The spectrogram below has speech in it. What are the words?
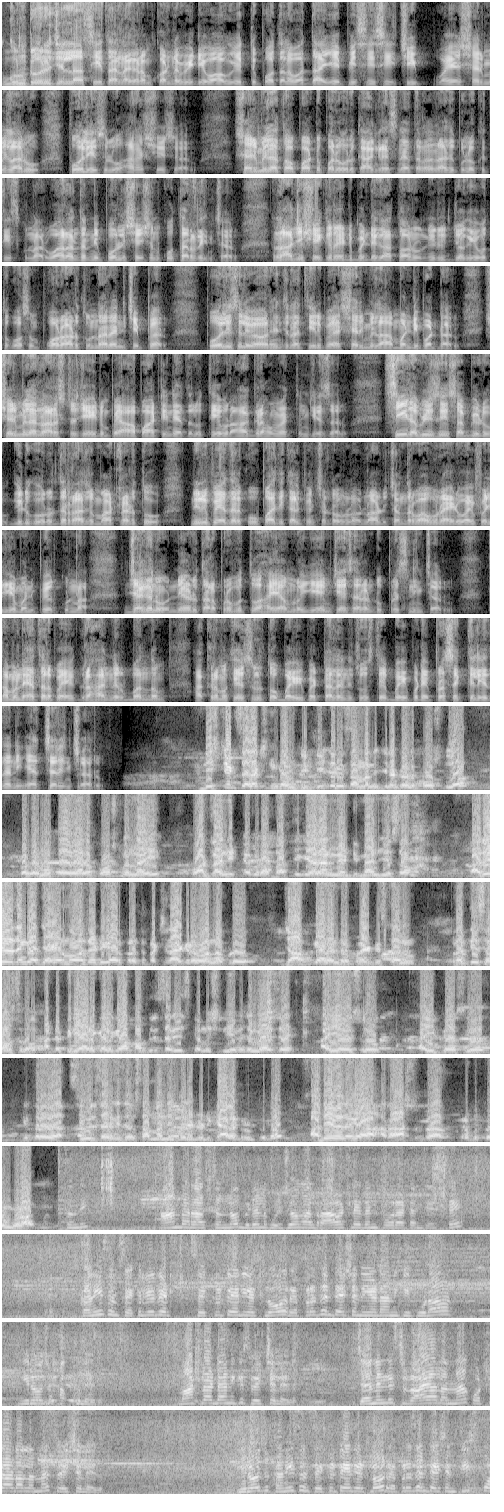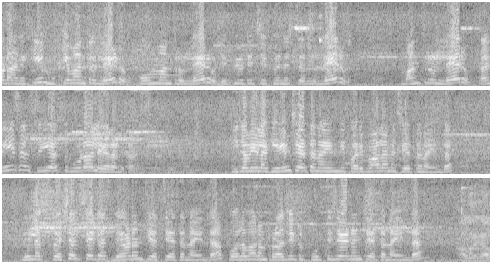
గుంటూరు జిల్లా సీతానగరం కొండవీటి వాగు ఎత్తిపోతల వద్ద ఏపీసీసీ చీఫ్ వైఎస్ షర్మిలను పోలీసులు అరెస్ట్ చేశారు. షర్మిలతో పాటు పలువురు కాంగ్రెస్ నేతలను అదుపులోకి తీసుకున్నారు. వారందరినీ పోలీస్ స్టేషన్కు తరలించారు. రాజశేఖర్ రెడ్డి బిడ్డగా తాను నిరుద్యోగ యువత కోసం పోరాడుతున్నారని చెప్పారు. పోలీసులు వ్యవహరించిన తీరుపై షర్మిల మండిపడ్డారు. షర్మిలను అరెస్టు చేయడంపై ఆ పార్టీ నేతలు తీవ్ర ఆగ్రహం వ్యక్తం చేశారు. సిడబ్ల్యూసీ సభ్యుడు గిడుగు రుద్రరాజు మాట్లాడుతూ నిరుపేదలకు ఉపాధి కల్పించడంలో నాడు చంద్రబాబు నాయుడు వైఫల్యం అని పేర్కొన్న జగను నేడు తన ప్రభుత్వ హయాంలో ఏం చేశారంటూ ప్రశ్నించారు. తమ నేతలపై గ్రహ నిర్బంధం అక్రమ కేసులతో బయట భయపెట్టాలని చూస్తే భయపడే ప్రసక్తి లేదని హెచ్చరించారు. డిస్ట్రిక్ట్ సెలక్షన్ కమిటీ టీచర్కి సంబంధించినటువంటి పోస్టులో ఒక ముప్పై వేల పోస్టులు ఉన్నాయి. వాటిలన్నింటినీ కూడా భర్తీ చేయాలని మేము డిమాండ్ చేశాం. అదేవిధంగా జగన్మోహన్ రెడ్డి గారు ప్రతిపక్ష నాయకుడిగా ఉన్నప్పుడు జాబ్ క్యాలెండర్ ప్రకటిస్తాను. ప్రతి సంవత్సరం అంటే పిరియాడికల్గా పబ్లిక్ సర్వీస్ కమిషన్ ఏ విధంగా అయితే ఐఏఎస్లు ఐపీఎస్లు ఇతర సివిల్ సర్వీసెస్ సంబంధించినటువంటి క్యాలెండర్ ఉంటుందో అదేవిధంగా రాష్ట్ర ప్రభుత్వం కూడా ఆంధ్ర రాష్ట్రంలో బిడ్డలకు ఉద్యోగాలు రావట్లేదని పోరాటం చేస్తే కనీసం సెక్రటరియట్ సెక్రటేరియట్లో రిప్రజెంటేషన్ ఇవ్వడానికి కూడా ఈరోజు హక్కు లేదు. మాట్లాడడానికి స్వేచ్ఛ లేదు. జర్నలిస్ట్ రాయాలన్నా కొట్లాడాలన్నా స్వేచ్ఛ లేదు. ఈరోజు కనీసం సెక్రటేరియట్లో రిప్రజెంటేషన్ తీసుకోవడానికి ముఖ్యమంత్రి లేడు హోంమంత్రులు లేరు డిప్యూటీ చీఫ్ మినిస్టర్లు లేరు మంత్రులు లేరు కనీసం సీఎస్ కూడా లేరంట. ఇక వీళ్ళకి ఏం చేతనైంది? పరిపాలన చేతనైందా? వీళ్ళకి స్పెషల్ స్టేటస్ తేవడం చేతనైందా? పోలవరం ప్రాజెక్టు పూర్తి చేయడం చేతనైందా?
